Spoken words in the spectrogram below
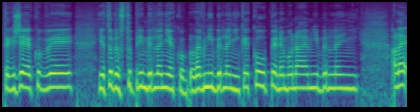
Takže jakoby je to dostupný bydlení jako levný bydlení ke koupi nebo nájemní bydlení, ale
